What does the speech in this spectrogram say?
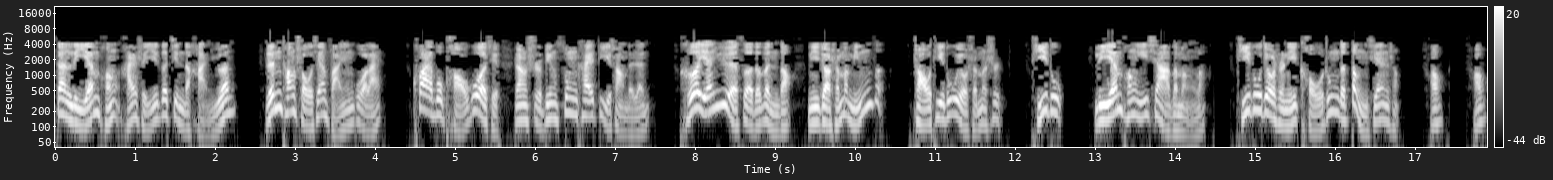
但李延鹏还是一个劲的喊冤。任堂首先反应过来，快步跑过去，让士兵松开地上的人，和颜悦色的问道：“你叫什么名字？找提督有什么事？”提督李延鹏一下子懵了：“提督就是你口中的邓先生。”好好，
